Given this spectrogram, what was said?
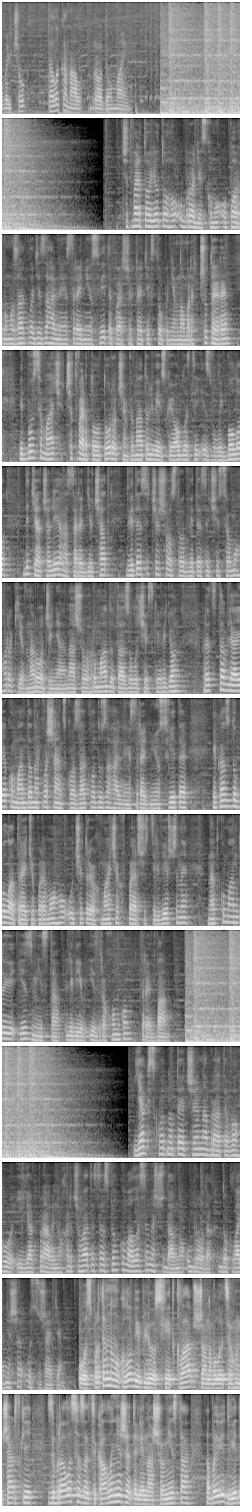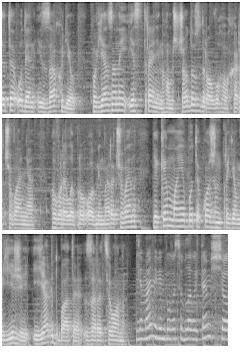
Ковальчук, телеканал Броди Онлайн. 4 лютого у Бродівському опорному закладі загальної середньої освіти перших третіх ступенів номер 4 відбувся матч четвертого туру чемпіонату Львівської області із волейболу Дитяча ліга серед дівчат 2006-2007 років народження. Нашу громаду та Золочівський район представляє команда Наквашанського закладу загальної середньої освіти, яка здобула третю перемогу у чотирьох матчах в першості Львівщини над командою із міста Львів із рахунком 3-2. Як схуднути чи набрати вагу і як правильно харчуватися, спілкувалися нещодавно у бродах. Докладніше у сюжеті. У спортивному клубі Плюс Фіт Клаб, що на вулиці Гончарській, зібралися зацікавлені жителі нашого міста, аби відвідати один із заходів, пов'язаний із тренінгом щодо здорового харчування. Говорили про обмін речовин, яким має бути кожен прийом їжі і як дбати за раціон. Для мене він був особливий тим, що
